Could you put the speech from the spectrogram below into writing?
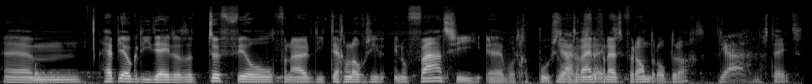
Ehm, heb je ook het idee dat er te veel vanuit die technologische innovatie wordt gepusht Ja, en te weinig steeds. vanuit de veranderopdracht? Ja, nog steeds.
